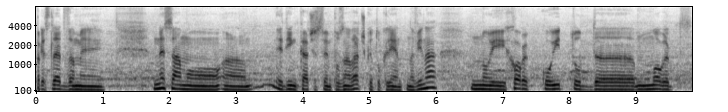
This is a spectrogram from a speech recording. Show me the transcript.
преследваме не само а, един качествен познавач като клиент на вина, но и хора, които да могат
